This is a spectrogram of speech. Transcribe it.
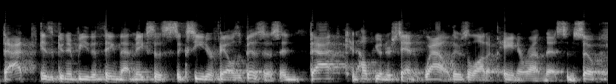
that is going to be the thing that makes us succeed or fail as a business. And that can help you understand, wow, there's a lot of pain around this. And so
